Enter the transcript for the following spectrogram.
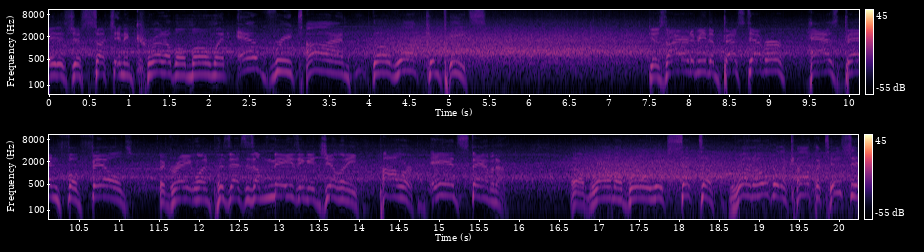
It is just such an incredible moment every time The Rock competes. Desire to be the best ever has been fulfilled. The Great One possesses amazing agility, power, and stamina. The Brahma Bull looks set to run over the competition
